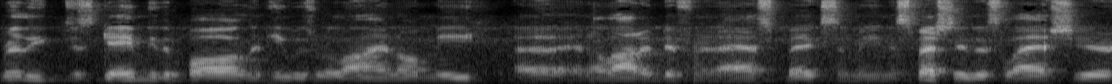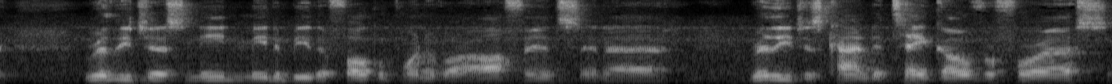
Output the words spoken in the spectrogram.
really just gave me the ball, and he was relying on me uh, in a lot of different aspects. I mean, especially this last year, really just needing me to be the focal point of our offense and uh, really just kind of take over for us.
